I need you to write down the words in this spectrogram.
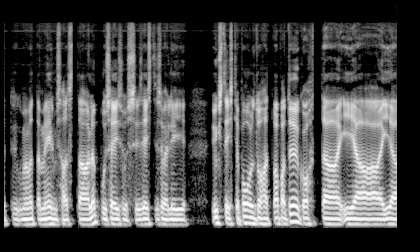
et kui me võtame eelmise aasta lõpuseisus, siis Eestis oli üksteist ja pool tuhat vaba töökohta ja, ja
